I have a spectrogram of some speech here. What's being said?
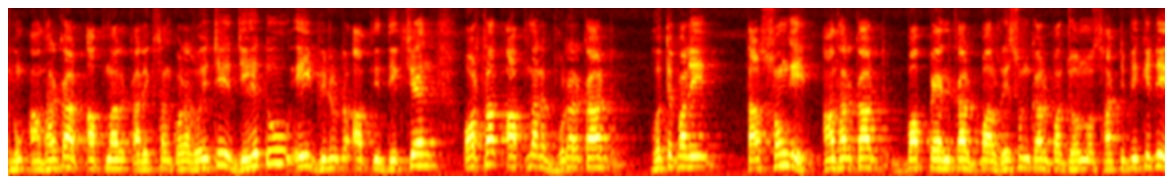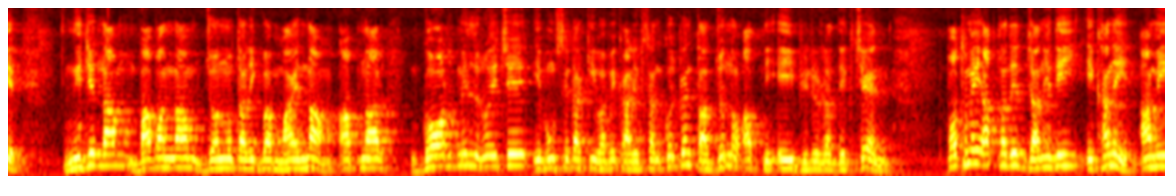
এবং আধার কার্ড আপনার কারেকশান করা রয়েছে। যেহেতু এই ভিডিওটা আপনি দেখছেন, অর্থাৎ আপনার ভোটার কার্ড হতে পারে তার সঙ্গে আধার কার্ড বা প্যান কার্ড বা রেশন কার্ড বা জন্ম সার্টিফিকেটের নিজের নাম, বাবার নাম, জন্ম তারিখ বা মায়ের নাম আপনার গড় মিল রয়েছে এবং সেটা কীভাবে কারেকশান করবেন তার জন্য আপনি এই ভিডিওটা দেখছেন। প্রথমেই আপনাদের জানিয়ে দিই, এখানে আমি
